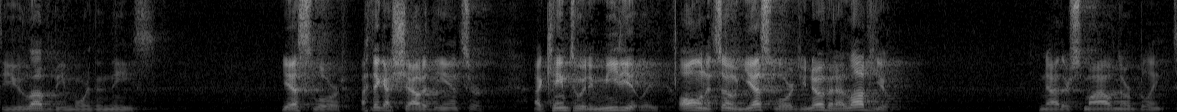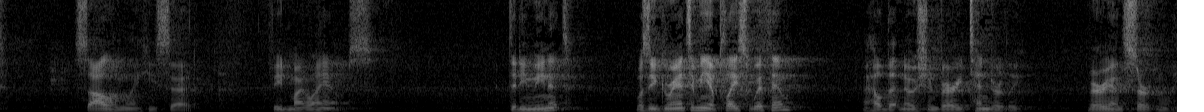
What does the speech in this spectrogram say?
do you love me more than these? Yes, Lord. I think I shouted the answer. I came to it immediately, all on its own. Yes, Lord, you know that I love you. He neither smiled nor blinked. Solemnly, he said, Feed my lambs. Did he mean it? Was he granting me a place with him? I held that notion very tenderly, very uncertainly.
